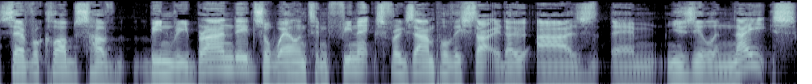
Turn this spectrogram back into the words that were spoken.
Several clubs have been rebranded. So Wellington Phoenix, for example, they started out as um, New Zealand Knights.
